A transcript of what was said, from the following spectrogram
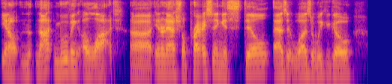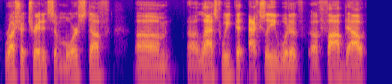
you know, n- not moving a lot. Uh, international pricing is still as it was a week ago. Russia traded some more stuff. Um, uh, last week that actually would have uh, fobbed out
